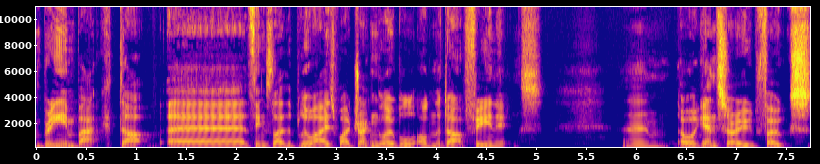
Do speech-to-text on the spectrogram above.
bringing back dark uh, things like the Blue Eyes White Dragon Global on the Dark Phoenix. Um, oh, again, sorry, folks.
